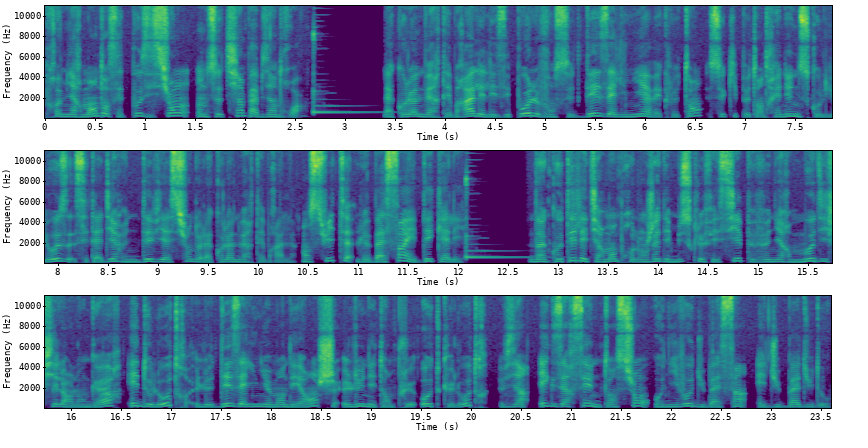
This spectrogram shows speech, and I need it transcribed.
Premièrement, dans cette position, on ne se tient pas bien droit. La colonne vertébrale et les épaules vont se désaligner avec le temps, ce qui peut entraîner une scoliose, c'est-à-dire une déviation de la colonne vertébrale. Ensuite, le bassin est décalé. D'un côté, l'étirement prolongé des muscles fessiers peut venir modifier leur longueur, et de l'autre, le désalignement des hanches, l'une étant plus haute que l'autre, vient exercer une tension au niveau du bassin et du bas du dos.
